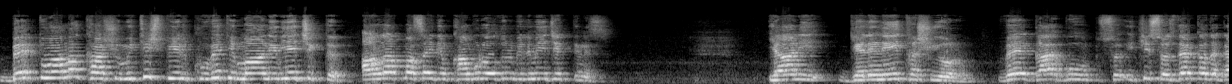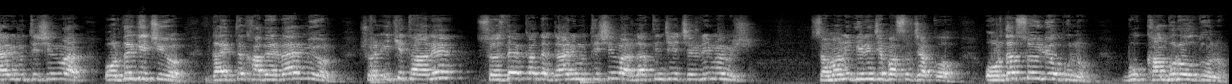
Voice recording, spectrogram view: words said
Bedduama karşı müthiş bir kuvveti maneviye çıktı. Anlatmasaydım kambur olduğunu bilmeyecektiniz. Yani geleneği taşıyorum. Ve bu iki sözler kadar gayrimüteşir var. Orada geçiyor. Gayipte haber vermiyorum. Şöyle iki tane sözler kadar gayrimüteşir var. Latinceye çevrilmemiş. Zamanı gelince basılacak o. Orada söylüyor bunu. Bu kambur olduğunu.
